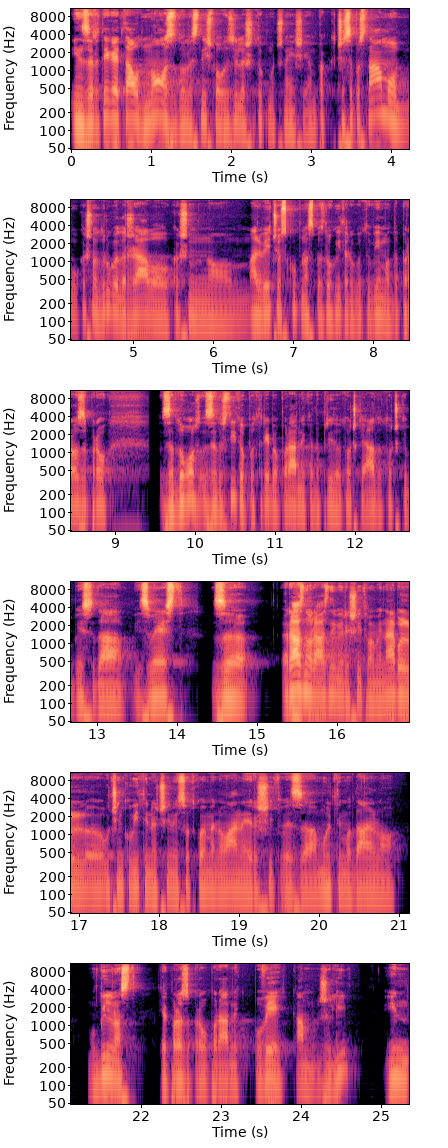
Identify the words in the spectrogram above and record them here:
In zaradi tega je ta odnos do lasništva vozila še tukaj močnejši. Ampak, če se postavimo v kakšno drugo državo, v kakšno malce večjo skupnost, pa zelo hitro ugotovimo, da pravzaprav zadostitev potrebe uporabnika, da pride od točke A do točke B, se da izvesti z razno raznimi rešitvami. Najbolj eh, učinkoviti načini so tako imenovane rešitve za multimodalno mobilnost, ker pravzaprav uporabnik pove, kam želi, in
